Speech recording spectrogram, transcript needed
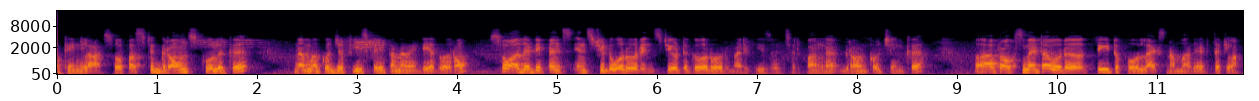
ஓகேங்களா ஸோ ஃபர்ஸ்ட் கிரவுண்ட் ஸ்கூலுக்கு நம்ம கொஞ்சம் ஃபீஸ் பே பண்ண வேண்டியது வரும். ஸோ அது டிபெண்ட்ஸ் இன்ஸ்டியூட் ஒரு ஒரு இன்ஸ்டியூட்டுக்கு ஒரு ஒரு மாதிரி ஃபீஸ் வச்சிருப்பாங்க கிரவுண்ட் கோச்சிங்க்கு அப்ராக்சிமேட்டாக ஒரு த்ரீ டு ஃபோர் லேக்ஸ் நம்ம அதை எடுத்துக்கலாம்.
